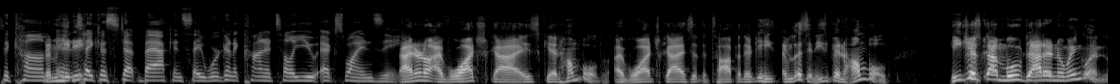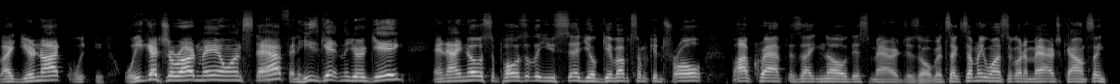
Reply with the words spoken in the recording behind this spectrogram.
to come I mean, and take a step back and say, we're going to kind of tell you X, Y, and Z? I don't know. I've watched guys get humbled. I've watched guys at the top of their game. And listen, he's been humbled. He just got moved out of New England. Like you're not. We, we got Jerod Mayo on staff, and he's getting your gig. And I know supposedly you said you'll give up some control. Bob Kraft is like, no, this marriage is over. It's like somebody wants to go to marriage counseling,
